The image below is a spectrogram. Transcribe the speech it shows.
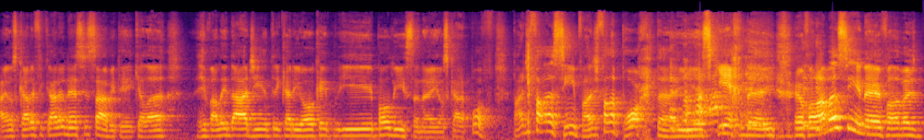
Aí os caras ficaram nessa, sabe? Tem aquela rivalidade entre carioca e, e paulista, né? E os caras, pô, para de falar assim, para de falar porta e esquerda. E eu falava assim, né? Eu falava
